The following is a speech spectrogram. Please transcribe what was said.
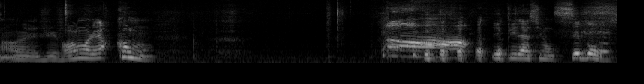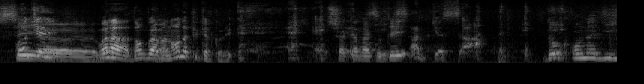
Ah J'ai vraiment l'air con. Ah Épilation. C'est bon, c'est... Ok, euh, Voilà, donc bah, maintenant on n'a plus qu'à le coller. Chacun d'un côté. simple que ça. Donc, on a dit...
